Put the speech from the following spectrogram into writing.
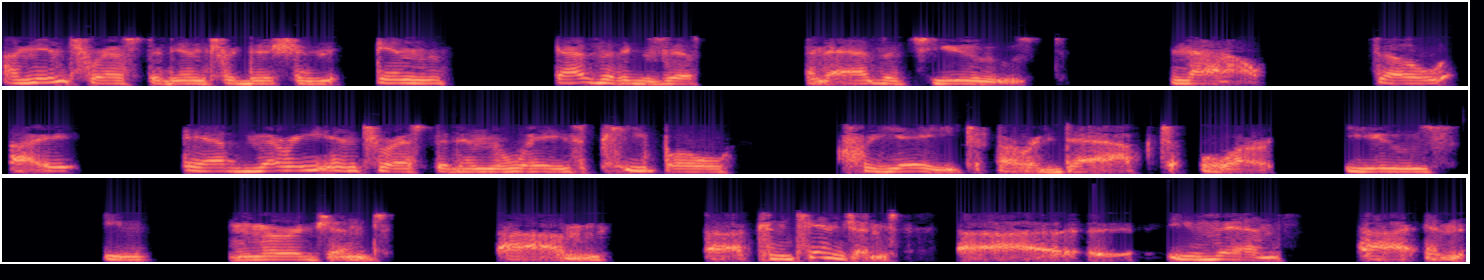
I'm interested in tradition in as it exists and as it's used now. So I am very interested in the ways people create or adapt or use emergent, um, uh, contingent uh, events uh, and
